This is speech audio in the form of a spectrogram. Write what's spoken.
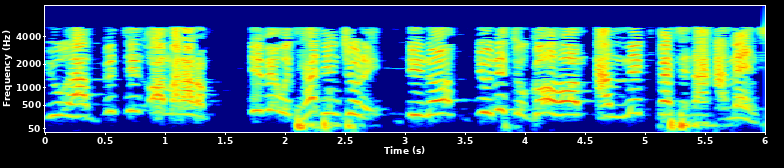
You have beaten all manner of, even with head injury. You know, you need to go home and make personal amends.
